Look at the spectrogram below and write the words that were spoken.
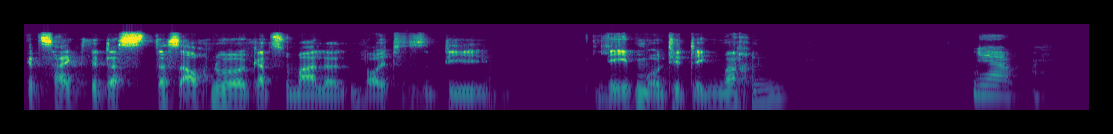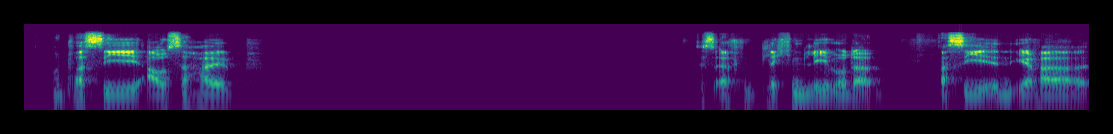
gezeigt wird, dass das auch nur ganz normale Leute sind, die leben und ihr Ding machen. Ja, und was sie außerhalb des öffentlichen Lebens oder was sie in ihrer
